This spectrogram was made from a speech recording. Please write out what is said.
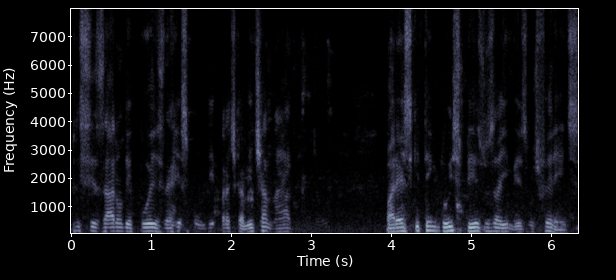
precisaram depois né, responder praticamente a nada. Então, parece que tem dois pesos aí mesmo diferentes.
